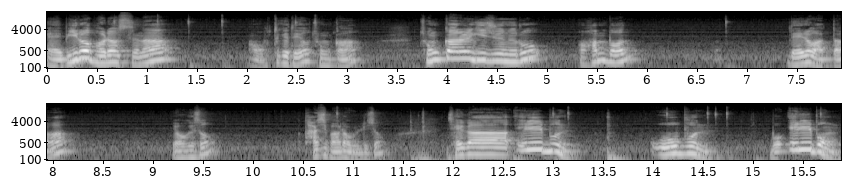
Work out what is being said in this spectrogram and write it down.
예, 밀어버렸으나 어, 어떻게 돼요? 종가. 종가를 기준으로 어, 한번 내려왔다가 여기서 다시 말아 올리죠. 제가 1분, 5분, 뭐 1봉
